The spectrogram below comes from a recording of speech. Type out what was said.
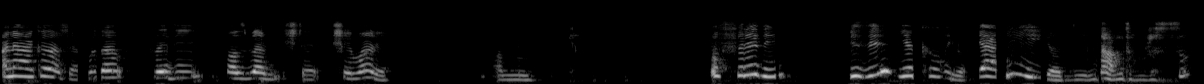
Hani arkadaşlar burada Freddy Fazbear işte şey var ya. Anladım. O Freddy bizi yakalıyor. Yani yiyor diyeyim daha doğrusu.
